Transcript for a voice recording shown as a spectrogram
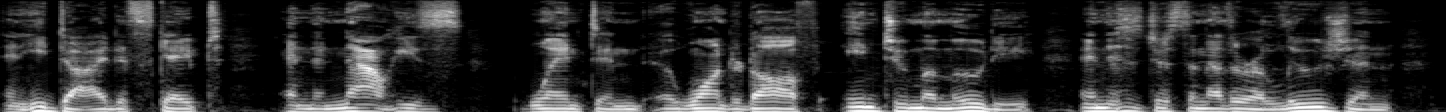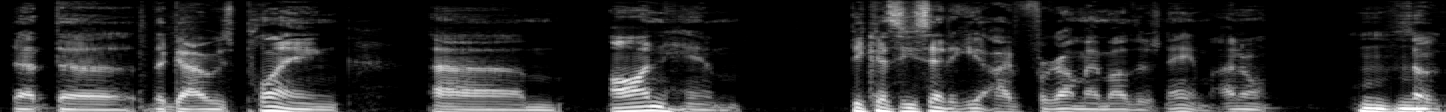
and he died, escaped, and then now he's went and wandered off into Mammootty, and this is just another illusion that the the guy was playing um, on him because he said he I forgot my mother's name. I don't. So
